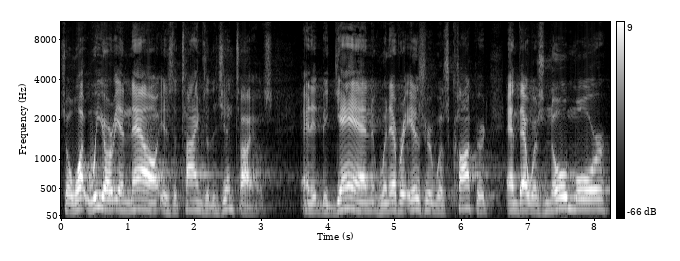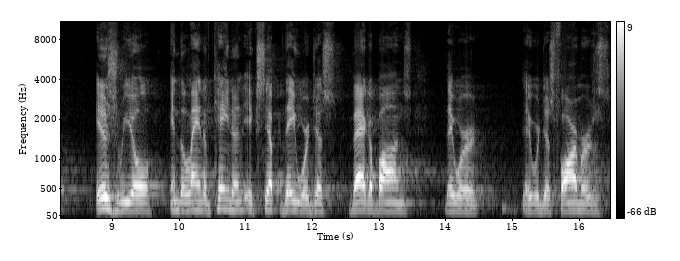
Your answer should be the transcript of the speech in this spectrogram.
So, what we are in now is the times of the Gentiles. And it began whenever Israel was conquered, and there was no more Israel in the land of Canaan except they were just vagabonds, they were, they were just farmers,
